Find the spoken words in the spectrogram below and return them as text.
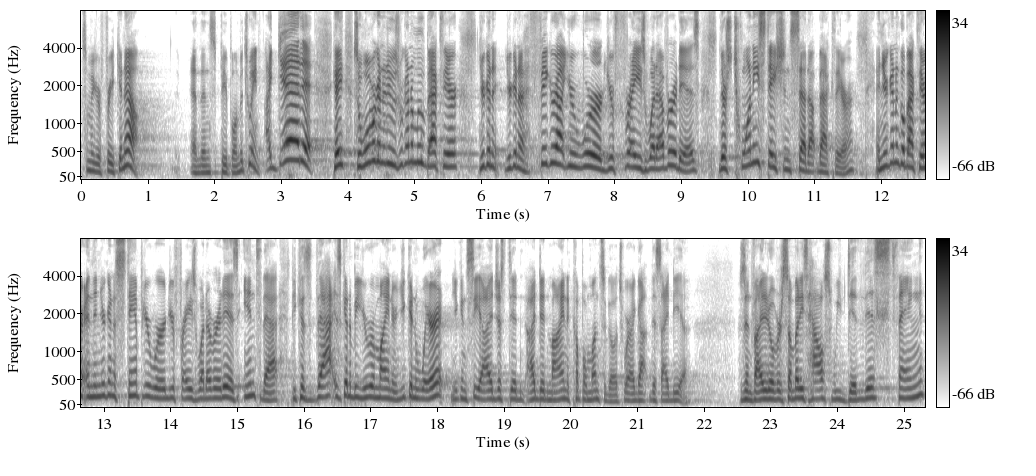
Some of you are freaking out and then people in between. I get it. Okay? So what we're going to do is we're going to move back there. You're going to you're going to figure out your word, your phrase, whatever it is. There's 20 stations set up back there, and you're going to go back there and then you're going to stamp your word, your phrase, whatever it is into that because that is going to be your reminder. You can wear it. You can see I just did I did mine a couple months ago. It's where I got this idea. I was invited over to somebody's house. We did this thing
